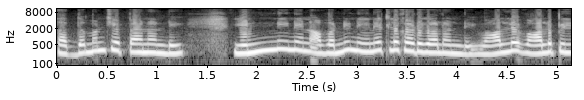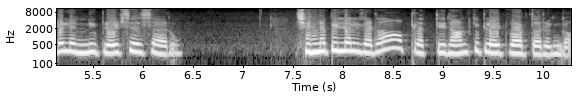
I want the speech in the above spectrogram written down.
సర్దమని చెప్పానండి. ఎన్ని నేను అవన్నీ నేను ఎట్లా కడగాలండి వాళ్ళే వాళ్ళ పిల్లలు ఎన్ని ప్లేట్స్ వేశారు? చిన్నపిల్లలు కదా ప్రతి దానికి ప్లేట్ వాడతారు ఇంకా.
